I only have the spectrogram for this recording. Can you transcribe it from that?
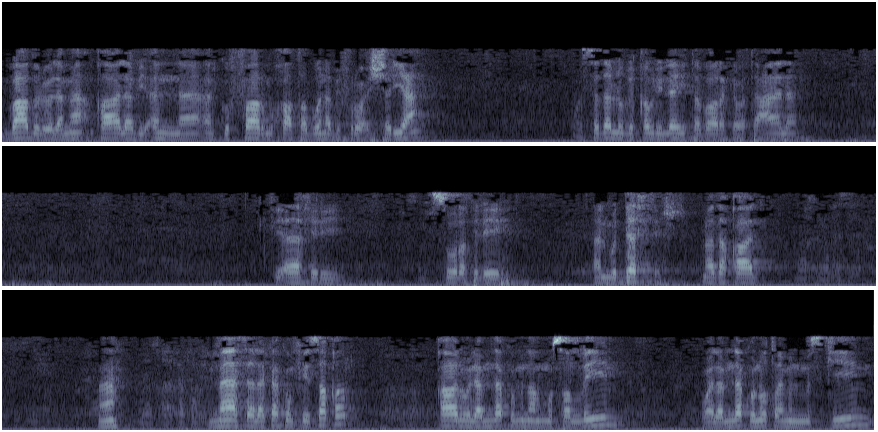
بعض العلماء قال بأن الكفار مخاطبون بفروع الشريعة واستدلوا بقول الله تبارك وتعالى في آخر سورة الإيه؟ المدثر. ماذا قال؟ ها؟ ما سلككم في سقر؟ قالوا لم نكن من المصلين ولم نكن نطعم المسكين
